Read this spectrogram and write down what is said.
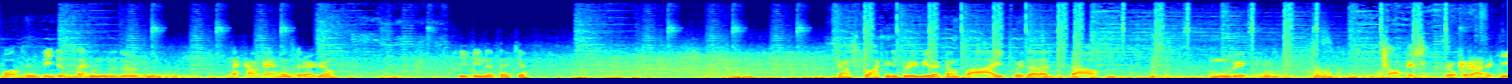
Fotos, vídeos saindo do, da caverna do dragão. E vindo até aqui, ó. Tem umas placas de proibido acampar e coisa arada e tal. Vamos ver. Vamos dar uma procurada aqui.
